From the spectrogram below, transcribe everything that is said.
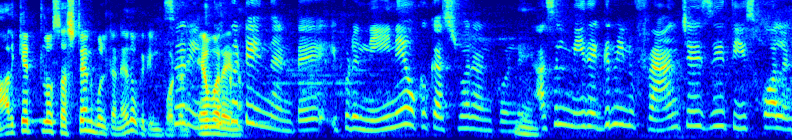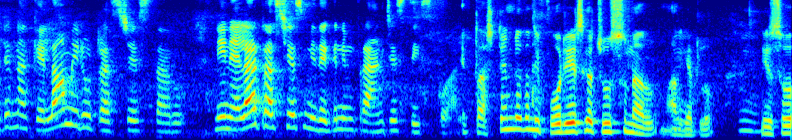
మార్కెట్లో సస్టైనబిలిటీ అనేది ఒకటి ఇంపార్టెంట్ ఎవరైనా. ఏంటంటే ఇప్పుడు నేనే ఒక కస్టమర్ అనుకోండి అసలు మీ దగ్గర నేను ఫ్రాంచైజీ తీసుకోవాలంటే నాకు ఎలా మీరు ట్రస్ట్ చేస్తారు? నేను ఎలా ట్రస్ట్ చేసి మీ దగ్గర నేను ఫ్రాంచైజ్ తీసుకోవాలి? ట్రస్ట్ ఏం లేదండి. ఫోర్ ఇయర్స్గా చూస్తున్నారు మార్కెట్లో సో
